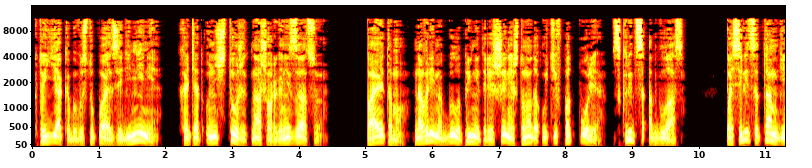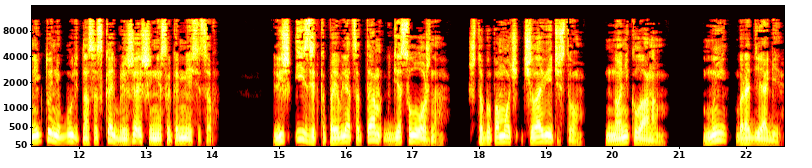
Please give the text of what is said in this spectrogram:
кто якобы выступает за единение, хотят уничтожить нашу организацию. Поэтому на время было принято решение, что надо уйти в подполье, скрыться от глаз. Поселиться там, где никто не будет нас искать ближайшие несколько месяцев. Лишь изредка появляться там, где сложно, чтобы помочь человечеству, но не кланам. Мы, бродяги,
